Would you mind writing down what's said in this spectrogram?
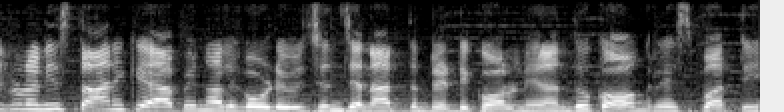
నగరంలోని స్థానిక యాభై నాలుగవ డివిజన్ జనార్దన్ రెడ్డి కాలనీ నందు కాంగ్రెస్ పార్టీ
